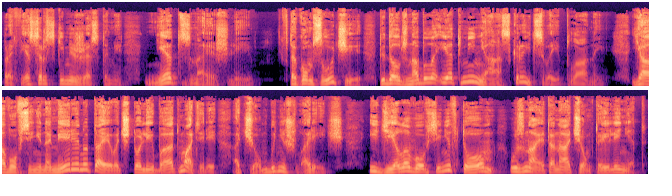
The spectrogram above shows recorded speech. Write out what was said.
профессорскими жестами. «Нет, знаешь ли, в таком случае ты должна была и от меня скрыть свои планы. Я вовсе не намерен утаивать что-либо от матери, о чем бы ни шла речь. И дело вовсе не в том, узнает она о чем-то или нет.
